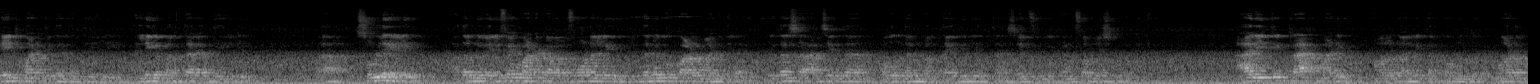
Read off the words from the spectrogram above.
ವೇಟ್ ಮಾಡ್ತಿದ್ದಾರೆ ಅಂತ ಹೇಳಿ, ಅಲ್ಲಿಗೆ ಬರ್ತಾರೆ ಅಂತ ಹೇಳಿ ಸುಳ್ಳು ಹೇಳಿ, ಅದನ್ನು ವೆರಿಫೈ ಮಾಡಕ್ಕೆ ಅವರ ಫೋನಲ್ಲಿ ಇದನ್ನಿಗೂ ಕಾಲ್ ಮಾಡಿದರೆ ರಿದಾ ಸಹ ಆಚೆಯಿಂದ ಹೌದು, ನಾನು ಬರ್ತಾ ಇದ್ದೀನಿ ಅಂತ ಸೆಲ್ಫಿಗೆ ಕನ್ಫರ್ಮೇಷನ್ ಕೊಟ್ಟಿದೆ ಆ ರೀತಿ ಟ್ರ್ಯಾಕ್ ಮಾಡಿ ಅವನನ್ನು ಅಲ್ಲಿ ಕರ್ಕೊಂಡ್ಬಂದು ಮರ್ಡರ್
